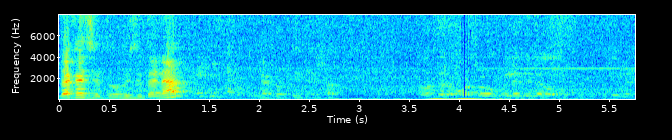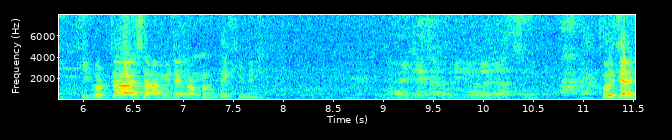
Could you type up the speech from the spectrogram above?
দেখাইছে তো হয়েছে তাই না? কি করতে হয় স্যার? আমি এটা কখনো দেখি নাই। কই যায়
